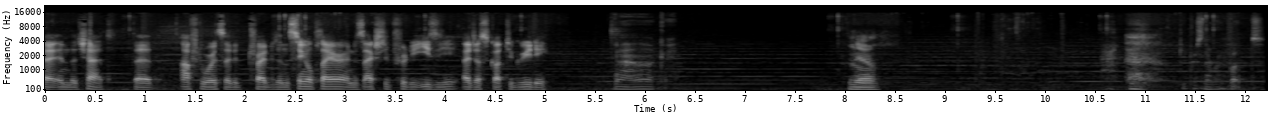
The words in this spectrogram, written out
uh, in the chat, that afterwards I did tried it in single player and it's actually pretty easy. I just got too greedy. Ah, okay. Yeah. Keep pressing the wrong buttons.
